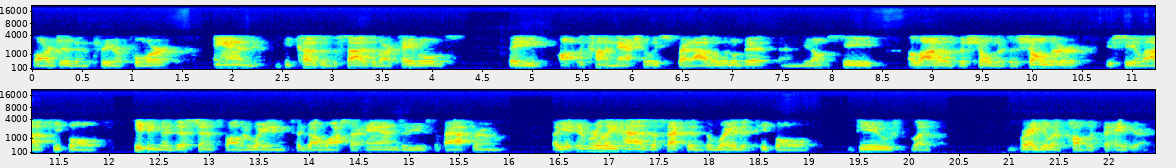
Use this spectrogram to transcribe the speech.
larger than three or four. And because of the size of our tables, they uh, kind of naturally spread out a little bit. And you don't see a lot of the shoulder to shoulder. You see a lot of people keeping their distance while they're waiting to go wash their hands or use the bathroom. Like it, it really has affected the way that people view like regular public behavior.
